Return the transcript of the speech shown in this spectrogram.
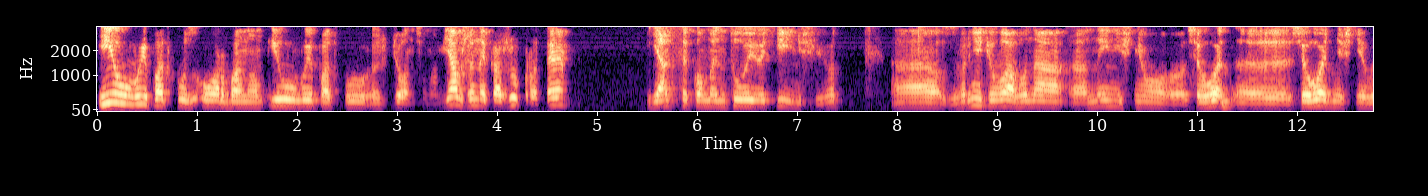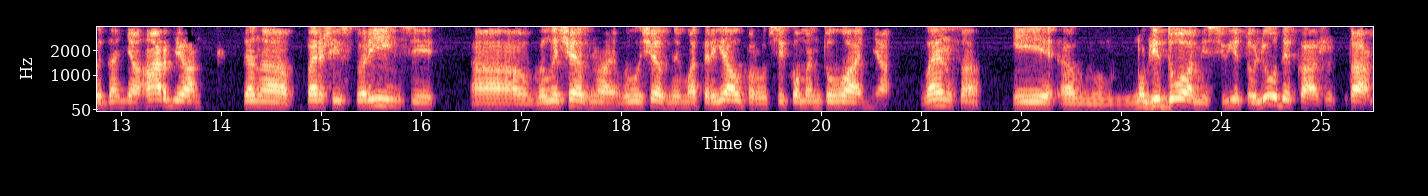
і у випадку з Орбаном, і у випадку з Джонсоном. Я вже не кажу про те, як це коментують інші. От зверніть увагу на е, нинішню е, сьогоднішнє видання Guardian, де на першій сторінці величезна, величезний матеріал про всі коментування Венса. І е, ну, відомі світу люди кажуть, так,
